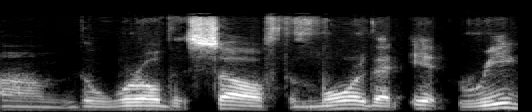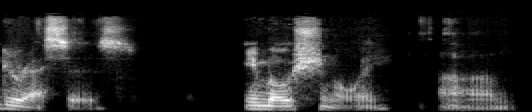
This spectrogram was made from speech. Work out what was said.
um, the world itself the more that it regresses emotionally um,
